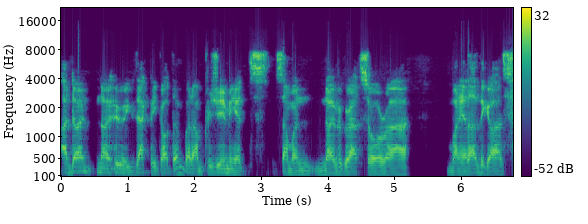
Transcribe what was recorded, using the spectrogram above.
I don't know who exactly got them, but I'm presuming it's someone Novogratz or uh, one of the other guys.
